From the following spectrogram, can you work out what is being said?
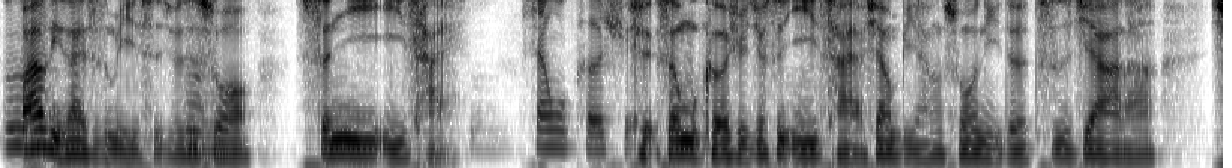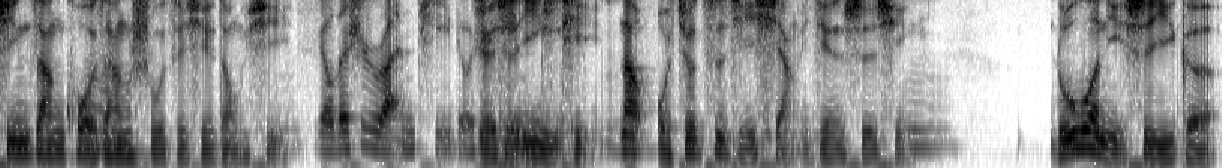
Bio Design 是什么意思？就是说生医医材，生物科学，生物科学就是医材，像比方说你的支架啦、心脏扩张术这些东西，有的是软体，有的是硬体。那我就自己想一件事情：如果你是一个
